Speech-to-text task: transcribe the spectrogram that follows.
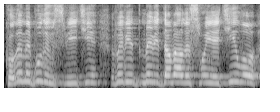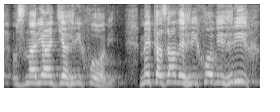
Коли ми були в світі, ми віддавали своє тіло в знаряддя гріхові. Ми казали гріховий гріх,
